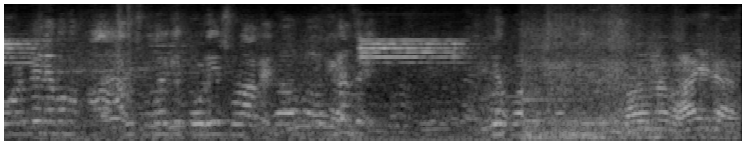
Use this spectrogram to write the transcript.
পড়বেন এবং আরও সবাইকে পড়িয়ে শোনাবেন ঠিক আছে করোনা ভাইরাস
